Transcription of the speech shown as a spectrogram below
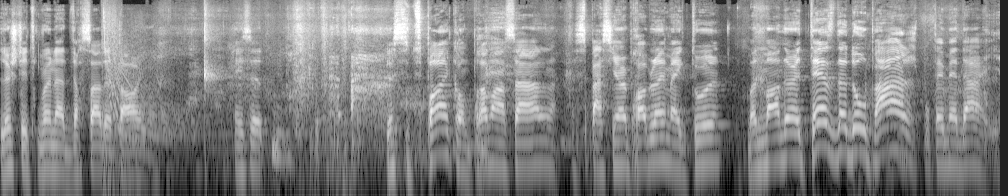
Là, je t'ai trouvé un adversaire de taille. Là, si tu perds contre Provençal, c'est parce qu'il y a un problème avec toi. Va demander un test de dopage pour tes médailles.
